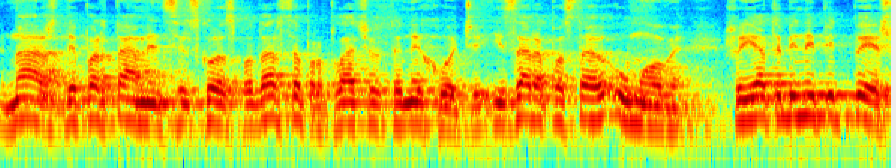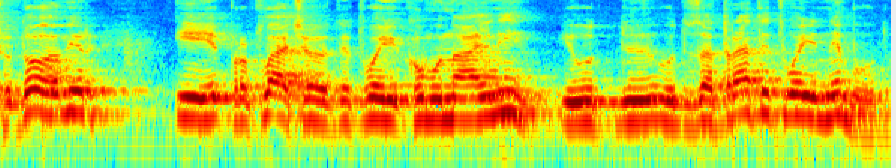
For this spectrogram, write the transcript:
наш департамент сільського господарства проплачувати не хоче. І зараз поставив умови, що я тобі не підпишу договір і проплачувати твої комунальні і затрати твої не буду.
